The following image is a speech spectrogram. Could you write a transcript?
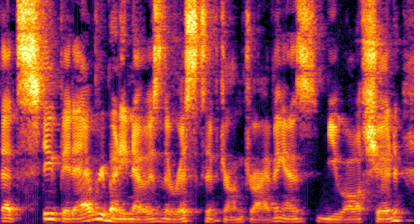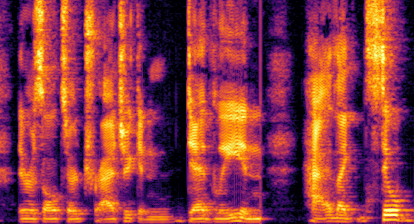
That's stupid. Everybody knows the risks of drunk driving, as you all should. The results are tragic and deadly, and like still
